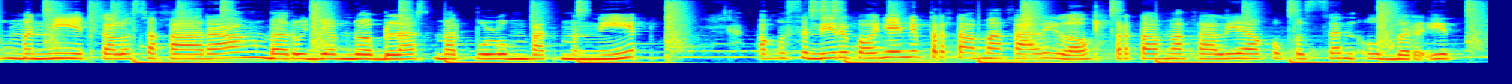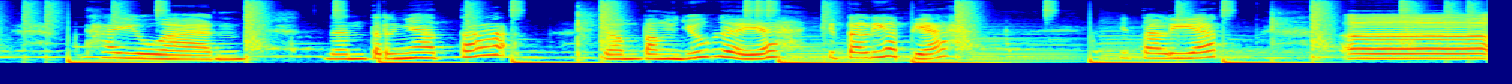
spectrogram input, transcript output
menit. Kalau sekarang baru jam 12.44 menit. Aku sendiri pokoknya ini pertama kali loh. Pertama kali aku pesen Uber Eats Taiwan. Dan ternyata gampang juga ya. Kita lihat ya. Kita lihat uh,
